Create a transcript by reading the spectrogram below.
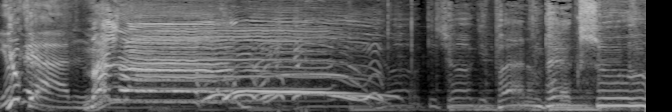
유쾌한 만남! 저기 파는 백수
